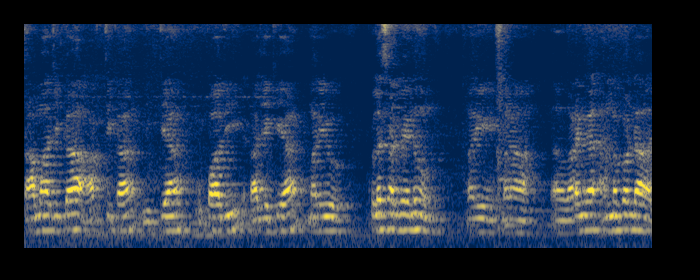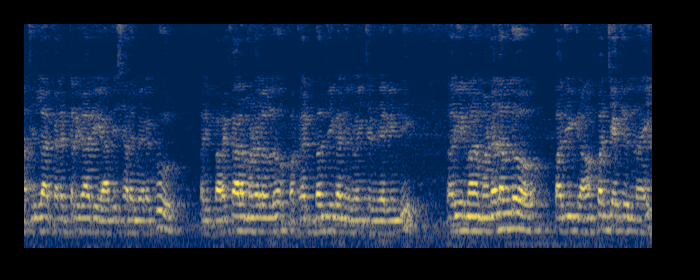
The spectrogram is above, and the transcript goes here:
సామాజిక ఆర్థిక విద్య ఉపాధి రాజకీయ మరియు కుల సర్వేను మరి మన వరంగల్ హన్మకొండ జిల్లా కలెక్టర్ గారి ఆదేశాల మేరకు మరి పరకాల మండలంలో పకడ్బందీగా నిర్వహించడం జరిగింది. మరి మన మండలంలో పది గ్రామ పంచాయతీలు ఉన్నాయి.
